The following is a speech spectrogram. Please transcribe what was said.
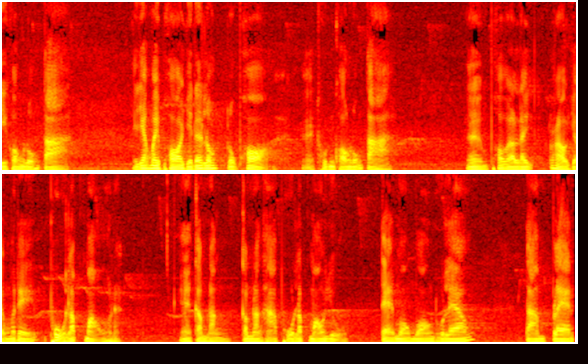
ดีย์ของหลวงตา ยังไม่พออย่าได้หลวงหลวงพ่อทุนของหลวงตาเพราะว่าอะไรเรายังไม่ได้ผู้รับเหมานะกำลังกำลังหาผู้รับเหมาอยู่ แต่มองมองดูแล้ว ตามแปลน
